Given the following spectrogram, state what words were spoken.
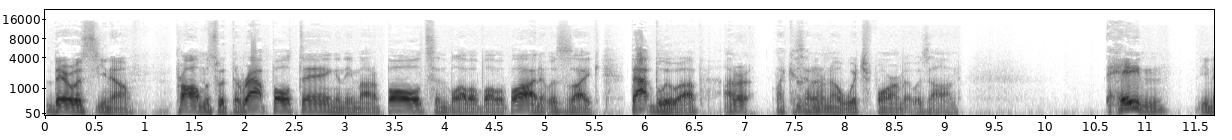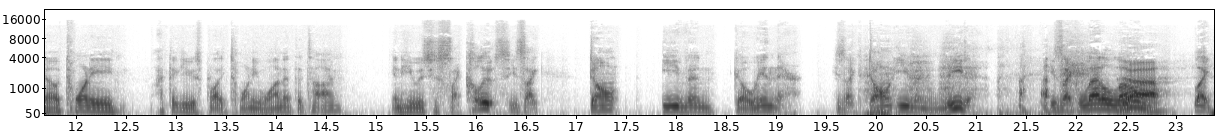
there was you know problems with the rap bolting and the amount of bolts and blah blah blah blah blah, and it was like that blew up. I don't like I said I don't know which forum it was on. Hayden, you know, twenty, I think he was probably twenty one at the time, and he was just like Kalus. He's like, don't even go in there. He's like, don't even read it. He's like, let alone Yeah. like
